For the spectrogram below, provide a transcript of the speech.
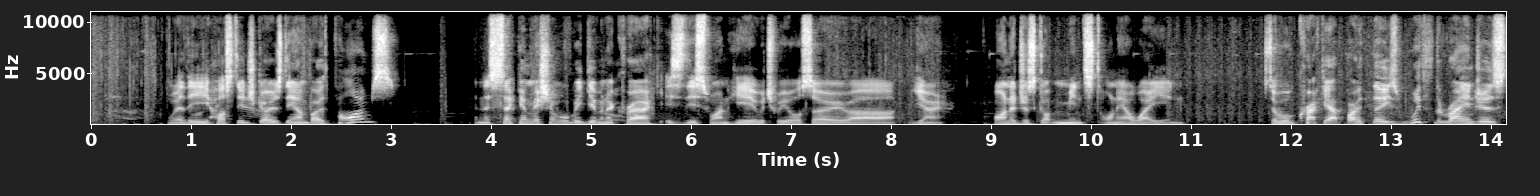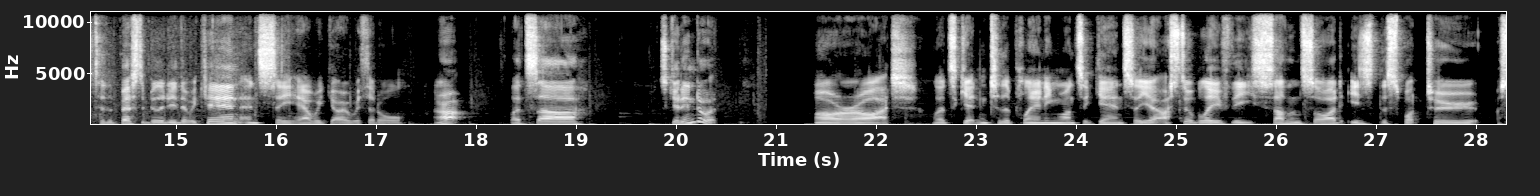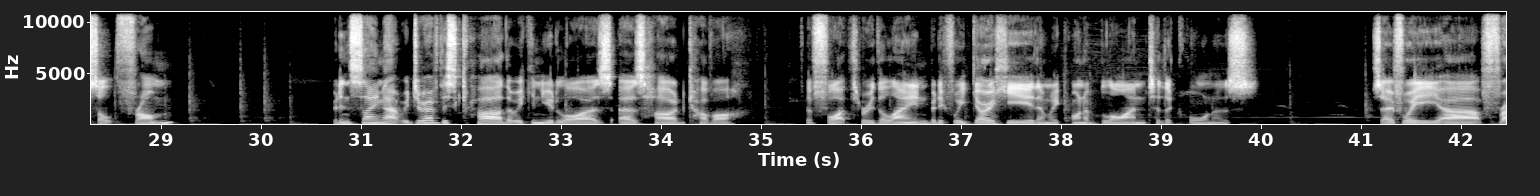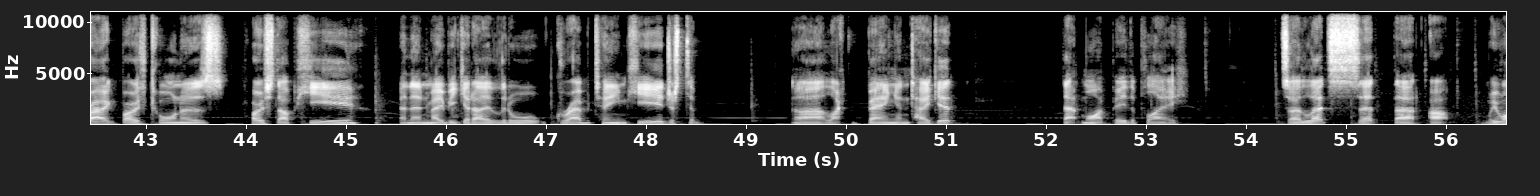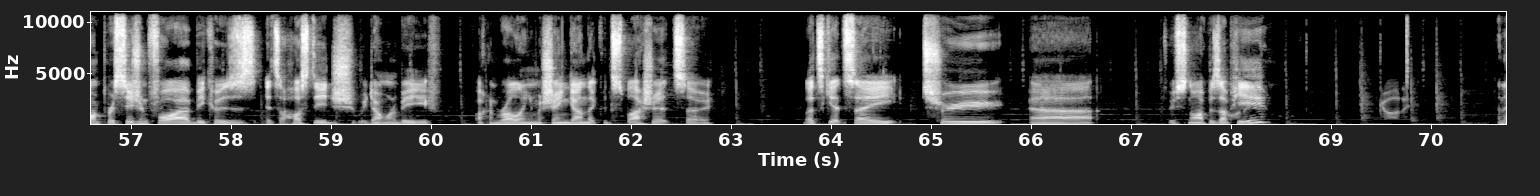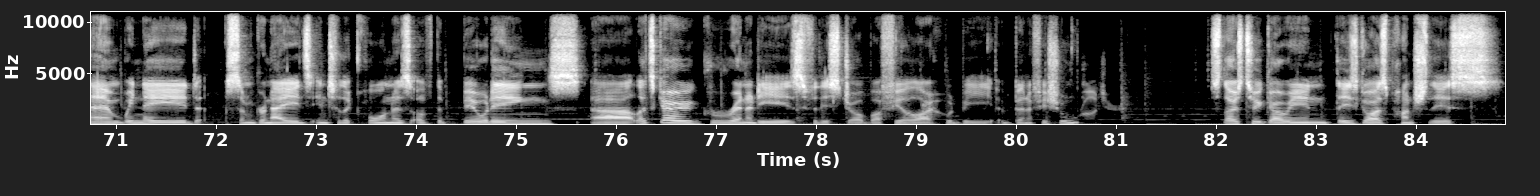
where the hostage goes down both times. And the second mission we'll be given a crack is this one here, which we also, uh, you know, kind of just got minced on our way in. So we'll crack out both these with the Rangers to the best ability that we can and see how we go with it all. All right, let's, uh, let's get into it. Alright, let's get into the planning once again. So yeah, I still believe the southern side is the spot to assault from. But in saying that, we do have this car that we can utilise as hard cover to fight through the lane. But if we go here, then we're kind of blind to the corners. So if we uh, frag both corners, post up here, and then maybe get a little grab team here just to uh, like bang and take it, that might be the play. So let's set that up. We want precision fire because it's a hostage. We don't want to be fucking rolling a machine gun that could splash it. So let's get, say, two, uh, two snipers up here. And then we need some grenades into the corners of the buildings. Uh, let's go grenadiers for this job. I feel like would be beneficial. Roger. So those two go in. These guys punch this.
